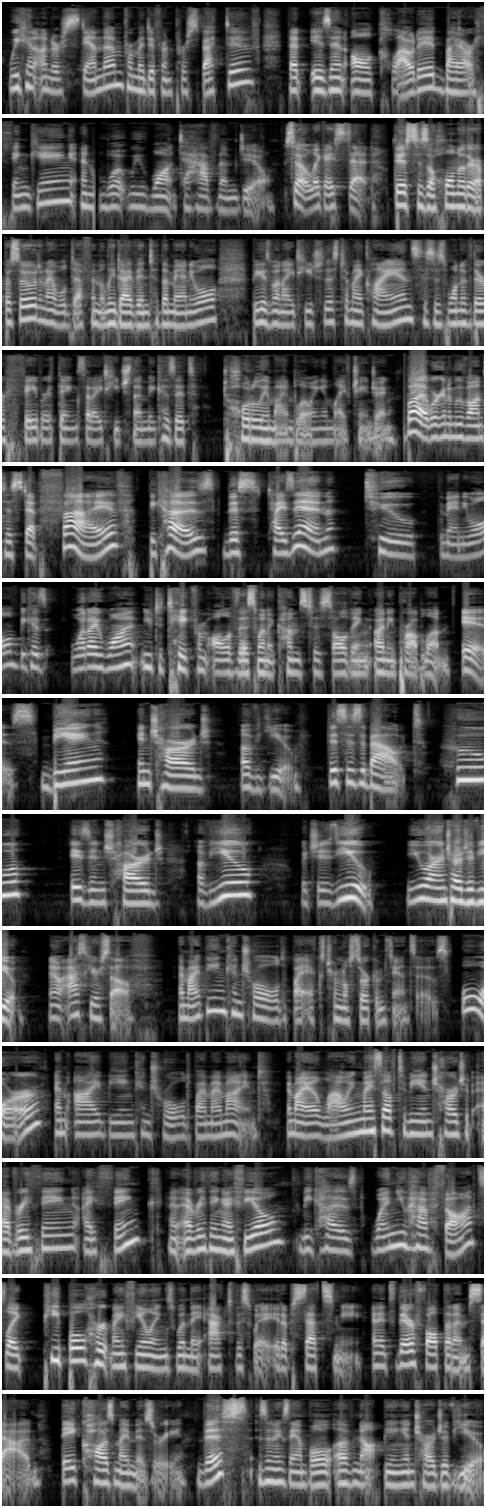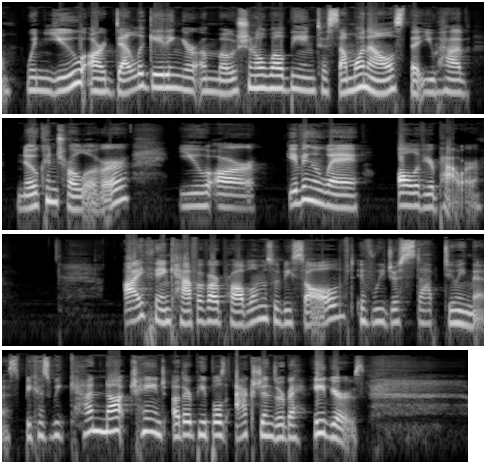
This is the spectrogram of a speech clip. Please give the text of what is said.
we can understand them from a different perspective that isn't all clouded by our thinking and what we want to have them do. So, like I said, this is a whole nother episode, and I will definitely dive into the manual because when I teach this to my clients, this is one of their favorite things that I teach them because it's totally mind blowing and life changing. But we're going to move on to step five because this ties in to the manual because what I want you to take from all of this when it comes to solving any problem is being in charge of you. This is about who is in charge of you, which is you. You are in charge of you. Now ask yourself, Am I being controlled by external circumstances? Or am I being controlled by my mind? Am I allowing myself to be in charge of everything I think and everything I feel? Because when you have thoughts like, people hurt my feelings when they act this way, it upsets me, and it's their fault that I'm sad. They cause my misery. This is an example of not being in charge of you. When you are delegating your emotional well being to someone else that you have no control over, you are giving away all of your power. I think half of our problems would be solved if we just stopped doing this because we cannot change other people's actions or behaviors.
